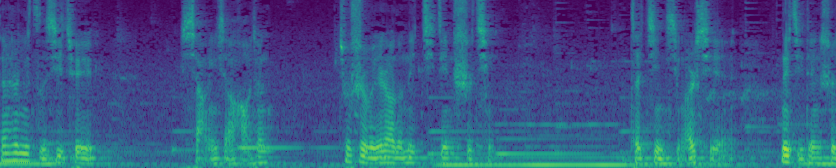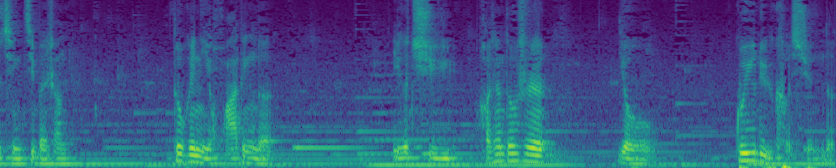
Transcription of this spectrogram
但是你仔细去想一想，好像就是围绕着那几件事情在进行，而且。那几件事情基本上都给你划定了一个区域，好像都是有规律可循的。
